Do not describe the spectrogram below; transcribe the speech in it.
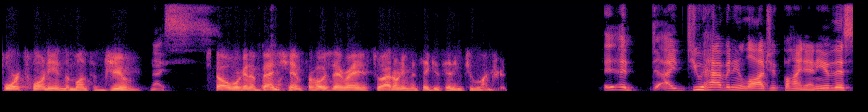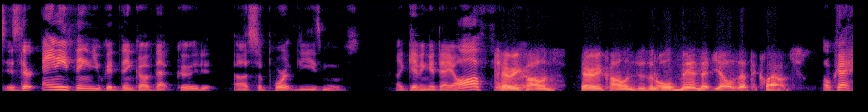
420 in the month of June. Nice. So we're going to bench him for Jose Reyes, so I don't even think he's hitting 200. Uh, I, do you have any logic behind any of this? Is there anything you could think of that could uh, support these moves, like giving a day off? or- Terry Collins. Terry Collins is an old man that yells at the clouds. Okay.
